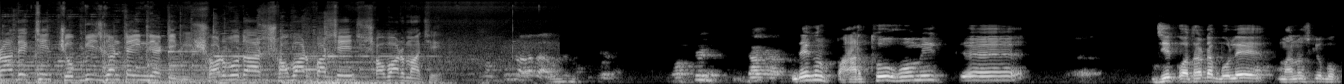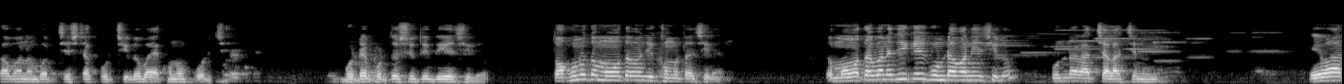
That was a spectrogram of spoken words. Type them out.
আপনারা দেখছেন চব্বিশ ঘণ্টা ইন্ডিয়া টিভি। সর্বদা সবার পাশে, সবার মাঝে। দেখুন পার্থ ভৌমিক যে কথাটা বলে মানুষকে বোকা বানাবার চেষ্টা করছিল বা এখনও করছে, ভোটে প্রতিশ্রুতি দিয়েছিল, তখনও তো মমতা ব্যানার্জি ক্ষমতা ছিলেন। তো মমতা ব্যানার্জিকেই গুন্ডা বানিয়েছিল গুন্ডা রাজ চালাচ্ছেন উনি। এবার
